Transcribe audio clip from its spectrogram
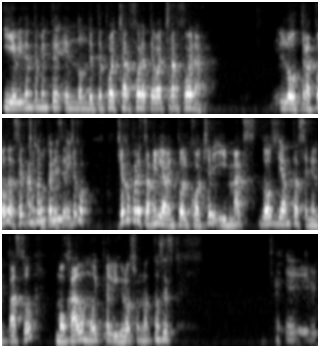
Y evidentemente en donde te puede echar fuera, te va a echar fuera. Lo trató de hacer Checo Pérez. ¿eh? Checo, Checo Pérez también le aventó el coche y Max dos llantas en el pasto, mojado, muy peligroso, ¿no? Entonces, eh,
